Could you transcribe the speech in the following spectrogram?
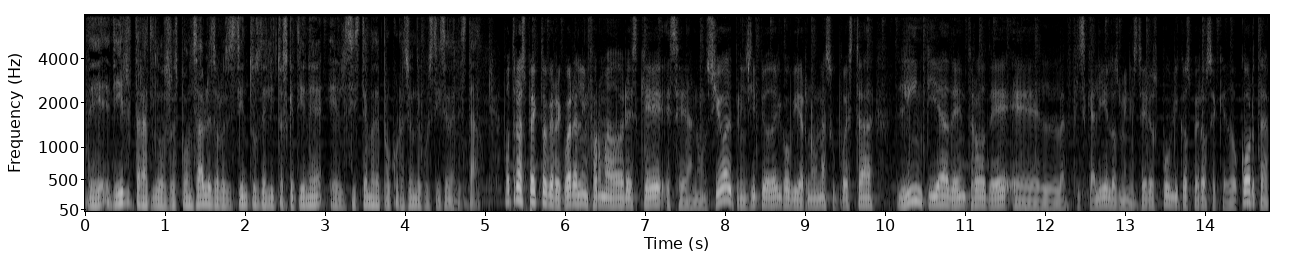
de, ir tras los responsables de los distintos delitos que tiene el sistema de procuración de justicia del Estado. Otro aspecto que recuerda el informador es que se anunció al principio del gobierno una supuesta limpia dentro de la Fiscalía y los Ministerios Públicos, pero se quedó corta.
